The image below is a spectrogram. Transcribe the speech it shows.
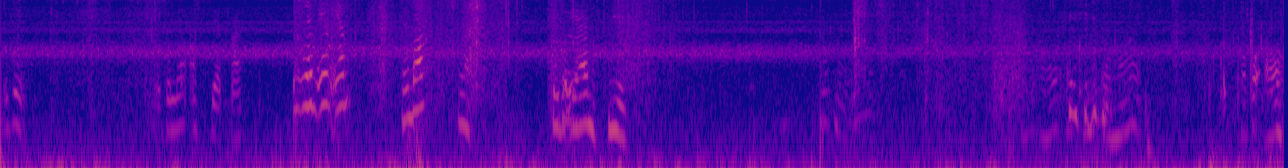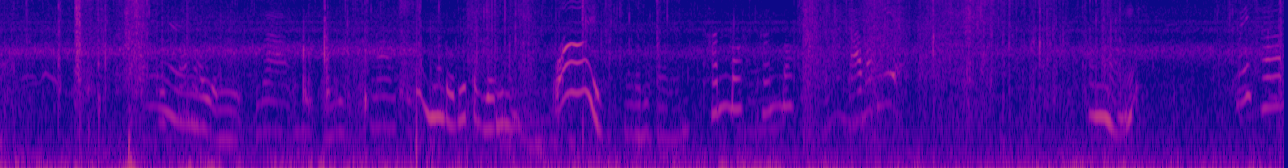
ดูสิเดี๋ยวจะเลือกเอาเกียดไปเอ็มเอ็มเอ็มเห็นปะเนี่ยตัวตัวเอ็มนี่ เขาก็เอา มา ดูที่ตะเวนนี่ว้ายทันบ่ทันบ่ทันไหนไม่ทัน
